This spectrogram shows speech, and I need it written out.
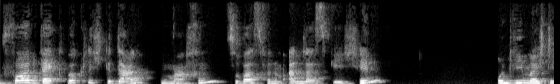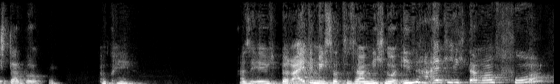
vorweg wirklich Gedanken machen, zu was für einem Anlass gehe ich hin und wie möchte ich da wirken. Okay. Also ich bereite mich sozusagen nicht nur inhaltlich darauf vor,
